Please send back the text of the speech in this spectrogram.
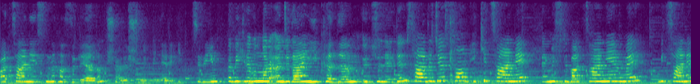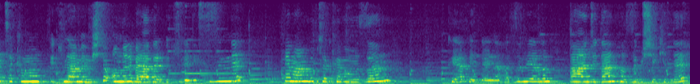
battaniyesini hazırlayalım. Şöyle şunu ileri ittireyim. Tabii ki de bunları önceden yıkadım, ütüledim. Sadece son iki tane müsli battaniyem ve bir tane takımım ütülenmemişti. Onları beraber ütüledik sizinle. Hemen bu takımımızın kıyafetlerini hazırlayalım. Daha önceden hazır bir şekilde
